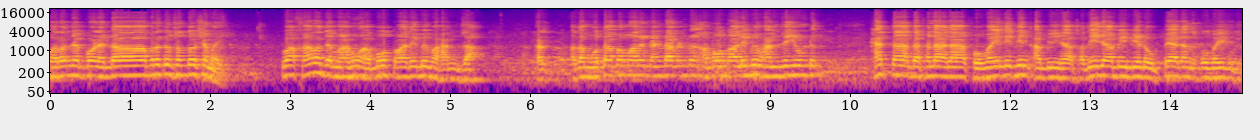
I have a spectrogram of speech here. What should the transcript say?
പറഞ്ഞപ്പോൾ എല്ലാവർക്കും സന്തോഷമായി വഖറജ മഹു അബൂ താലിബ് വ ഹംസ അത് മൂത്താപ്പന്മാരും രണ്ടാളുണ്ട് അബൂ താലിബും ഹംസയും ഉണ്ട് ഹത്ത ദഖല അല ഖുബൈലിദിൻ അബീഹ ഖദീജ ബീബിയുടെ ഉപ്പയാരാണ് ഖുബൈലിദ്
